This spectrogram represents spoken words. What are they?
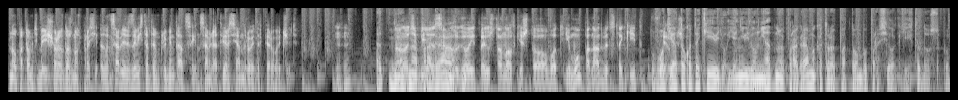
но потом тебя еще раз должно спросить. На самом деле зависит от имплементации, на самом деле от версии андроида в первую очередь. Угу. Но оно тебе программа... сразу говорит при установке, что вот ему понадобятся такие-то. Вот я только такие видел. Я не видел ни одной программы, которая потом бы просила каких-то доступов.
